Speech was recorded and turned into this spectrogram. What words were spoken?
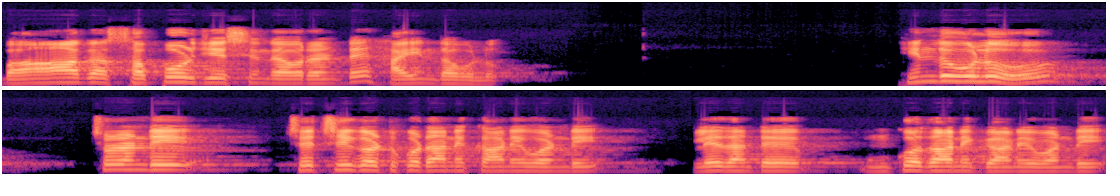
బాగా సపోర్ట్ చేసింది ఎవరంటే హైందవులు. హిందువులు చూడండి చర్చి కట్టుకోవడానికి కానివ్వండి లేదంటే ఇంకో దానికి కానివ్వండి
